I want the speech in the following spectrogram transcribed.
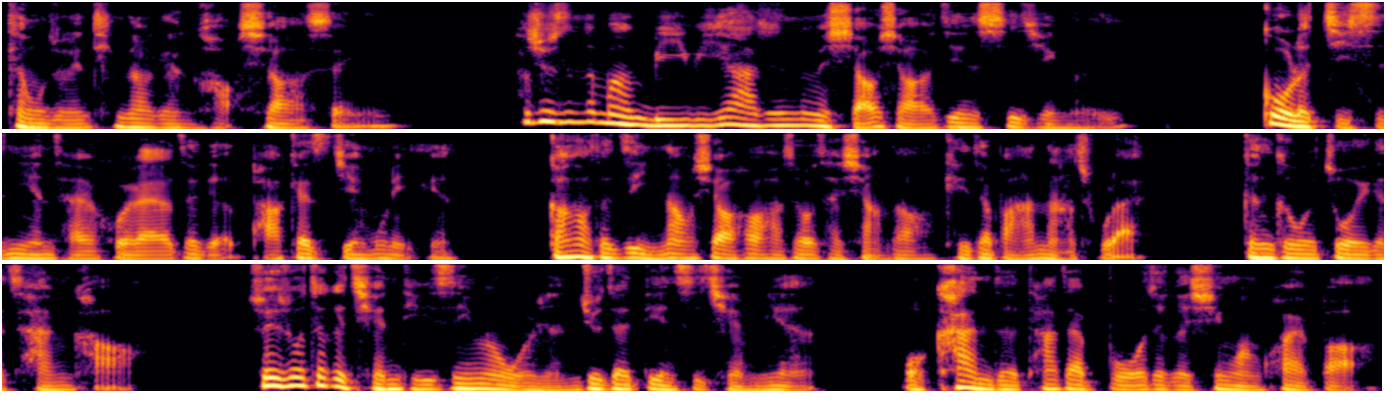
看我昨天听到一个很好笑的声音。”他就是那么微微啊，就是那么小小一件事情而已。过了几十年才回来这个 podcast 节目里面，刚好在自己闹笑话的时候才想到，可以再把它拿出来跟各位做一个参考。所以说，这个前提是因为我人就在电视前面，我看着他在播这个新闻快报，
